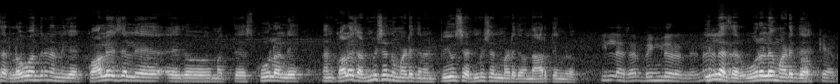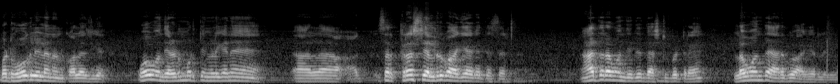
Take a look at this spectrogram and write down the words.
ಸರ್ ಲವ್ ಅಂದರೆ ನನಗೆ ಕಾಲೇಜಲ್ಲಿ ಇದು ಮತ್ತು ಸ್ಕೂಲಲ್ಲಿ ನಾನು ಕಾಲೇಜ್ ಅಡ್ಮಿಷನ್ ಮಾಡಿದ್ದೆ ನಾನು ಪಿ ಯು ಸಿ ಅಡ್ಮಿಷನ್ ಮಾಡಿದ್ದೆ ಒಂದು ಆರು ತಿಂಗಳು. ಇಲ್ಲ ಸರ್ ಬೆಂಗಳೂರಲ್ಲಿ ಇಲ್ಲ ಸರ್ ಊರಲ್ಲೇ ಮಾಡಿದ್ದೆ ಬಟ್ ಹೋಗಲಿಲ್ಲ ನಾನು ಕಾಲೇಜ್ಗೆ. ಹೋಗಿ ಒಂದು ಎರಡು ಮೂರು ತಿಂಗಳಿಗೇ ಸರ್ ಕ್ರಶ್ ಎಲ್ರಿಗೂ ಆಗೇ ಆಗುತ್ತೆ ಸರ್. ಆ ಥರ ಒಂದು ಇದ್ದಿದ್ದು ಅಷ್ಟು ಬಿಟ್ಟರೆ ಲವ್ ಅಂತ ಯಾರಿಗೂ ಆಗಿರಲಿಲ್ಲ.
